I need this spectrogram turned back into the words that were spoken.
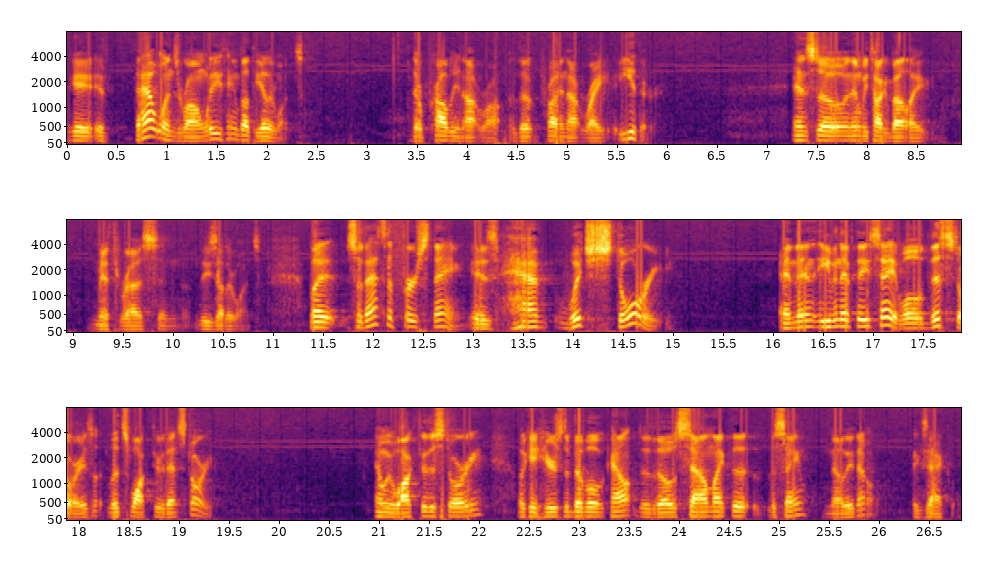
Okay, if that one's wrong, what do you think about the other ones? They're probably not wrong. They're probably not right either. And so, and then we talk about like Mithras and these other ones. But so that's the first thing is have which story. And then even if they say, well, this story let's walk through that story. And we walk through the story. Okay, here's the biblical account. Do those sound like the, the same? No, they don't. Exactly.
